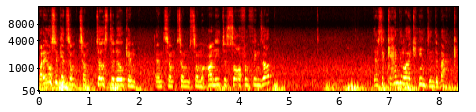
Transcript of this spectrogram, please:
But I also get some, some toasted oak and, and some, some, some honey to soften things up. There's a candy-like hint in the back.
